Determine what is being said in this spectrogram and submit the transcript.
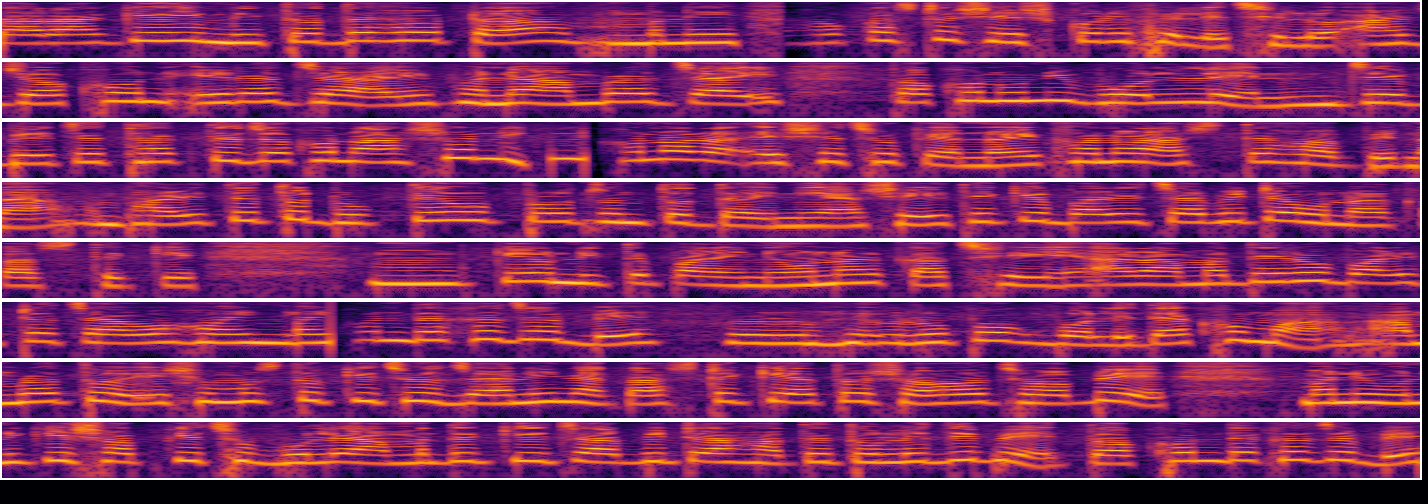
তার আগেই মৃতদেহটা মানে কাজটা শেষ করে ফেলেছিল। আর যখন এরা যায় মানে আমরা যাই, তখন উনি বললেন যে, বেঁচে থাকতে যখন আসনি, এখন আর এসেছ কেন? এখন আর আসতে হবে না। বাড়িতে তো ঢুকতেও পর্যন্ত দেয়নি। আর সেই থেকে বাড়ির চাবিটা ওনার কাছ থেকে। কেউ নিতে পারেনি ওনার কাছেই। আর আমাদেরও বাড়িটা চাওয়া হয়নি। এখন দেখা যাবে রূপক বলে, দেখো মা, আমরা তো এই সমস্ত কিছু জানি না। কাজটা কি এত সহজ হবে? মানে উনি কি সব কিছু ভুলে আমাদের কি চাবিটা হাতে তুলে দিবে? তখন দেখা যাবে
